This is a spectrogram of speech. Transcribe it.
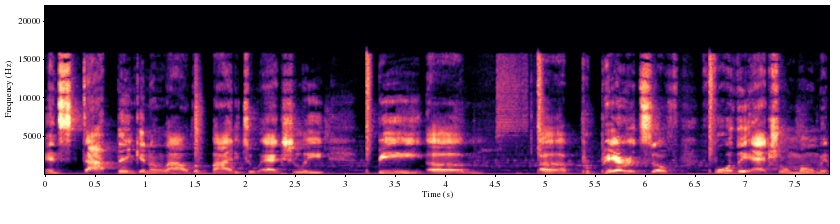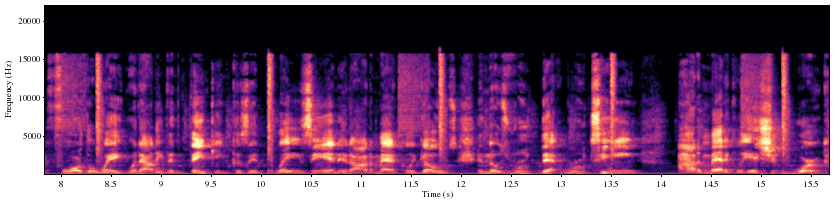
and stop thinking allow the body to actually be um, uh, prepare itself for the actual moment, for the weight, without even thinking, because it plays in, it automatically goes. And those root that routine automatically it should work.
